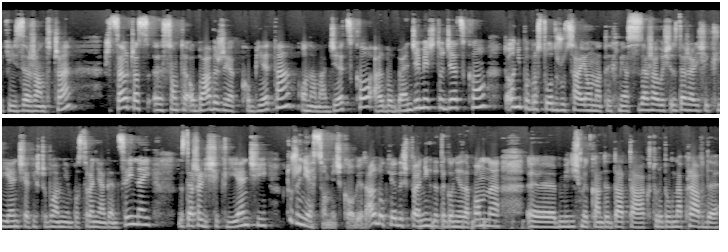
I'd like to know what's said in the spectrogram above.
jakieś zarządcze że cały czas e, są te obawy, że jak kobieta, ona ma dziecko albo będzie mieć to dziecko, to oni po prostu odrzucają natychmiast. Zdarzały się, zdarzali się klienci, jak jeszcze byłam nie wiem, po stronie agencyjnej, zdarzali się klienci, którzy nie chcą mieć kobiet. Albo kiedyś, nigdy tego nie zapomnę, e, mieliśmy kandydata, który był naprawdę,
